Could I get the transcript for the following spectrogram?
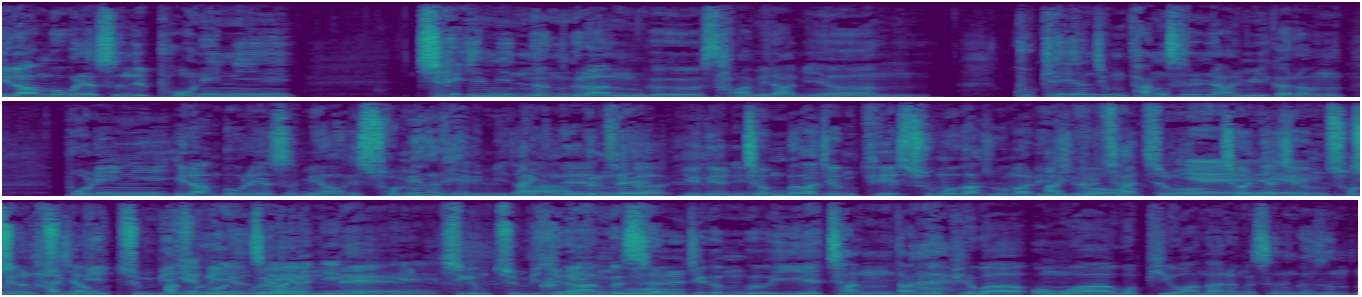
이러한 부분에서 이제 본인이 책임 있는 그런 그 사람이라면 국회의원 지금 당선인이 아닙니까? 그럼 본인이 이러한 부분에서 명확히 소명을 해야 됩니다. 아니, 근데 그런데 윤 전부 다 지금 뒤에 숨어가지고 말이죠. 아니, 그렇지 않죠. 예, 전혀 예. 지금 소명을 하지 않고 준비 중에 있는 상황인데 지금 준비 중에 그러한 것을 지금 그 이해찬 당대표가 아. 옹호하고 비호한다는 것은 그것은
